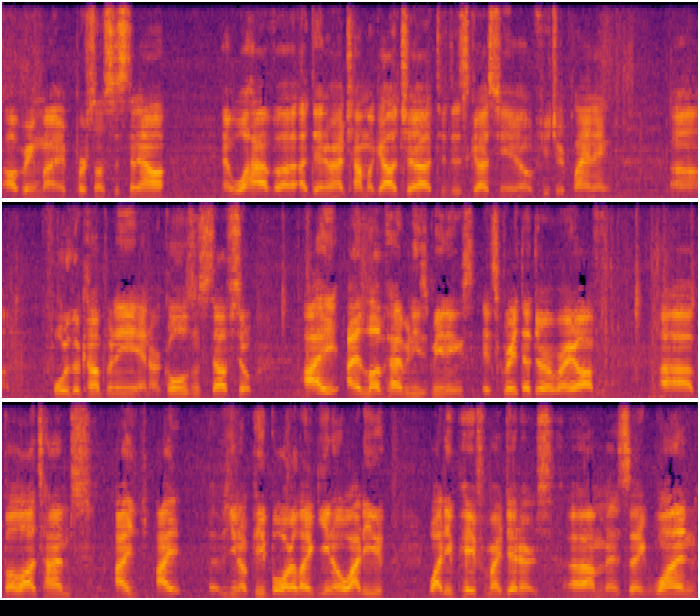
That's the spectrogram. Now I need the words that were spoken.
I'll bring my personal assistant out, and we'll have a, a dinner at Chama Gaucha to discuss, you know, future planning um, for the company and our goals and stuff. So, I I love having these meetings. It's great that they're a write off, uh, but a lot of times I I you know, people are like, you know, why do you, why do you pay for my dinners? Um, it's like one,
